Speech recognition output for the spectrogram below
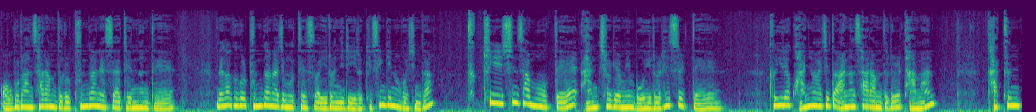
억울한 사람들을 분간했어야 됐는데 내가 그걸 분간하지 못해서 이런 일이 이렇게 생기는 것인가? 특히 신사무옥 때 안처겸이 모의를 했을 때 그 일에 관여하지도 않은 사람들을 다만 같은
